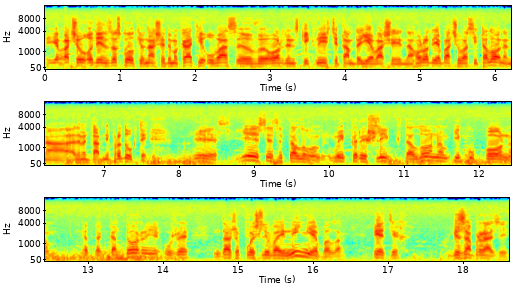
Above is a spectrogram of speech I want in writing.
Я бачу один з осколків нашої демократії. У вас е, в орденській книжці, там де є ваші нагороди, я бачу у вас і талони на елементарні продукти. Есть, есть эти талоны. Мы перешли к талонам и купонам. Это которые уже даже после войны не было этих безобразий.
